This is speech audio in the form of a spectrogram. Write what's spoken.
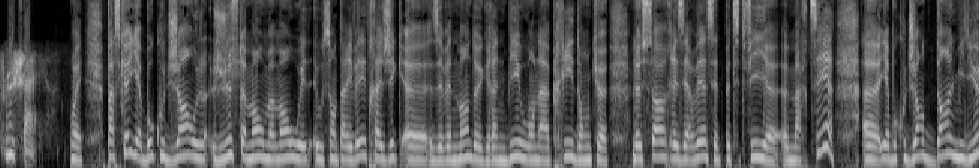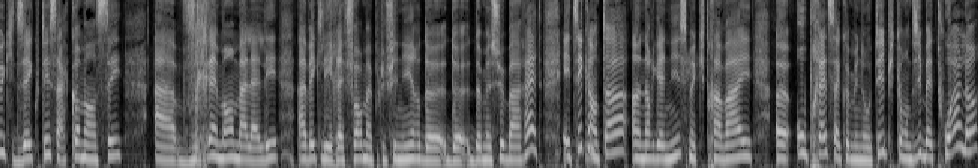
plus cher. Oui, parce qu'il y a beaucoup de gens, justement, au moment où, sont arrivés les tragiques euh, événements de Granby, où on a appris donc euh, le sort réservé à cette petite fille euh, martyre, euh, il y a beaucoup de gens dans le milieu qui disaient, écoutez, ça a commencé à vraiment mal aller avec les réformes à plus finir de, de, de Monsieur Barrette. Et tu sais, quand tu as un organisme qui travaille euh, auprès de sa communauté, puis qu'on dit, ben toi, là,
